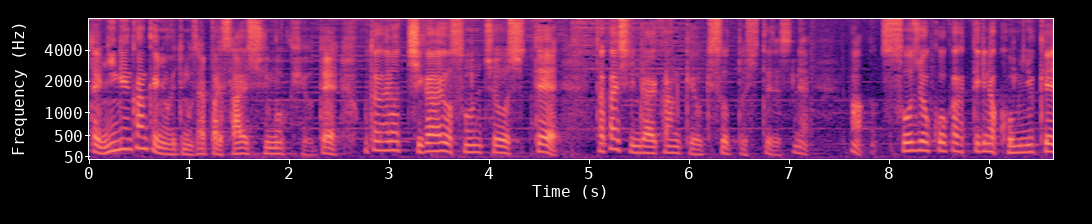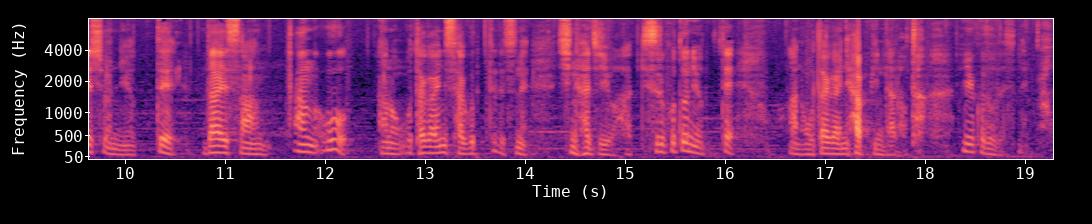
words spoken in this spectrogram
で人間関係においてもやっぱり最終目標でお互いの違いを尊重して高い信頼関係を基礎としてですねまあ、相乗効果的なコミュニケーションによって第三案をあのお互いに探ってですねシナジーを発揮することによってあのお互いにハッピーになろうということですね。はい。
